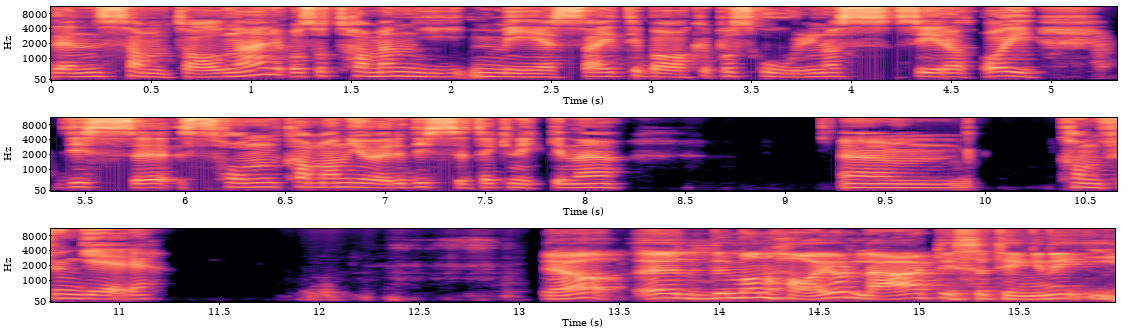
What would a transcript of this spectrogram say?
den samtalen her, og så tar man med seg tilbake på skolen og sier at oi, disse, sånn kan man gjøre, disse teknikkene um, kan fungere. Ja, eh, man har jo lært disse tingene i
